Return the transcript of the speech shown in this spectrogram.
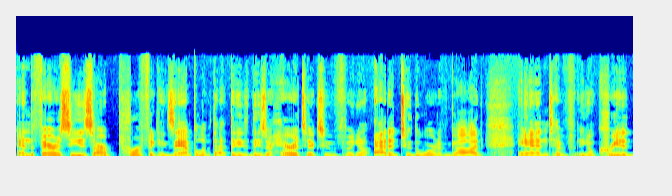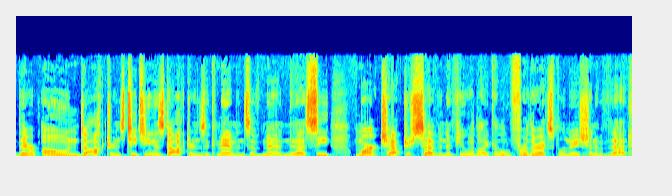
and the Pharisees are a perfect example of that. These, these are heretics who've you know added to the Word of God and have you know created their own doctrines, teaching as doctrines the commandments of men. Uh, see Mark chapter seven if you would like a little further further explanation of that.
